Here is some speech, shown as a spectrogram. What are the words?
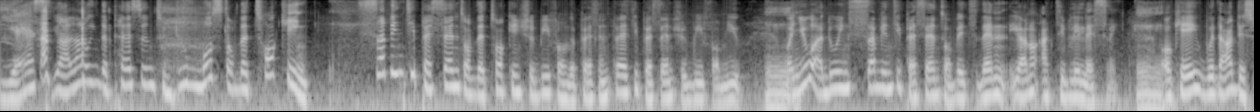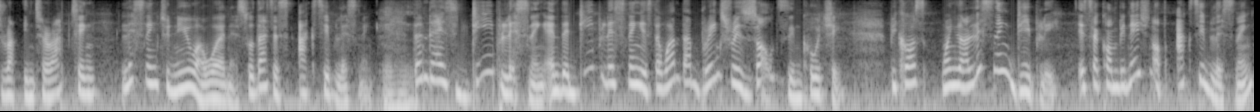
Yes, you're allowing the person to do most of the talking. 70% of the talking should be from the person, 30% should be from you. Mm. When you are doing 70% of it, then you are not actively listening, mm. okay, without disrupt, interrupting, listening to new awareness. So that is active listening. Mm-hmm. Then there is deep listening, and the deep listening is the one that brings results in coaching. Because when you are listening deeply, it's a combination of active listening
